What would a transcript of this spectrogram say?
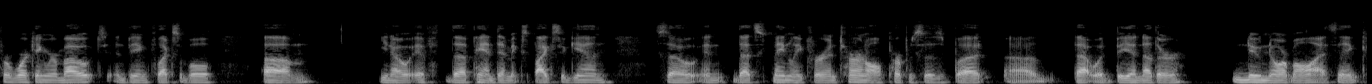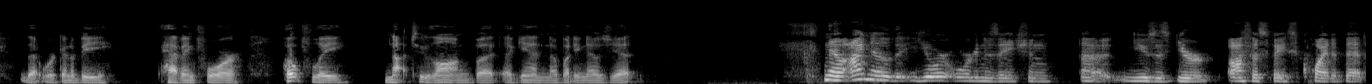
for working remote and being flexible. Um, you know, if the pandemic spikes again. So, and that's mainly for internal purposes, but, uh, that would be another new normal, I think, that we're going to be having for hopefully not too long, but again, nobody knows yet. Now, I know that your organization uh, uses your office space quite a bit.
